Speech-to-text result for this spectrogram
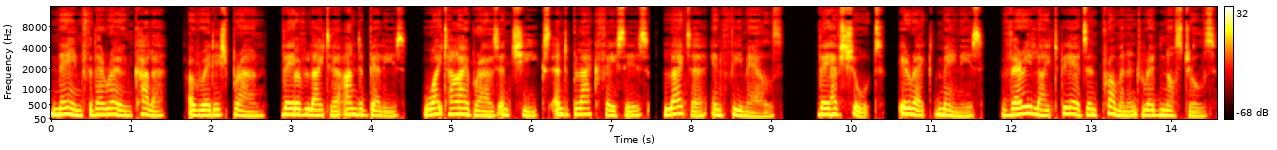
named for their roan color, a reddish-brown, they have lighter underbellies, white eyebrows and cheeks and black faces, lighter in females. They have short, erect manes, very light beards and prominent red nostrils.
